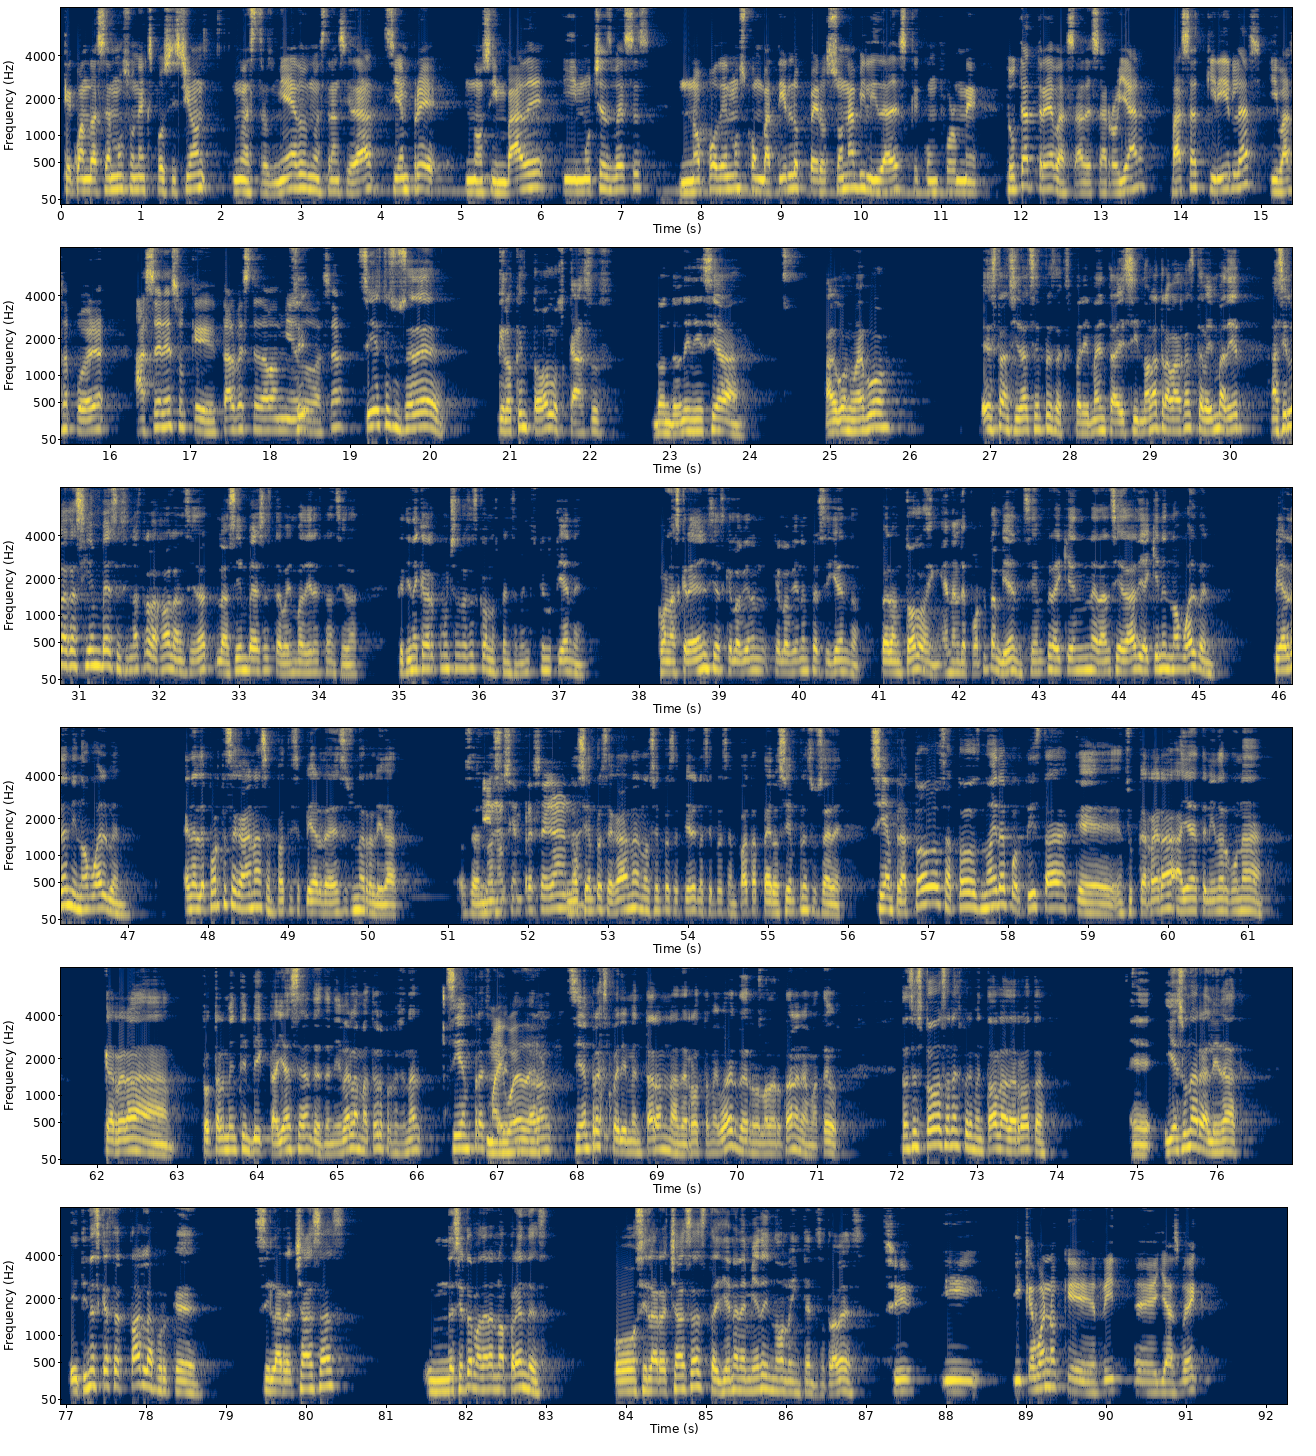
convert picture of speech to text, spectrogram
que cuando hacemos una exposición, nuestros miedos, nuestra ansiedad siempre nos invade y muchas veces no podemos combatirlo, pero son habilidades que conforme tú te atrevas a desarrollar, vas a adquirirlas y vas a poder hacer eso que tal vez te daba miedo hacer. Sí, esto sucede creo que en todos los casos donde uno inicia algo nuevo, esta ansiedad siempre se experimenta y si no la trabajas te va a invadir. Así lo hagas 100 veces, si no has trabajado la ansiedad, las 100 veces te va a invadir esta ansiedad. Que tiene que ver muchas veces con los pensamientos que uno tiene, con las creencias que lo vienen, que lo vienen persiguiendo. Pero en todo, en, el deporte también, siempre hay quien le da ansiedad y hay quienes no vuelven. Pierden y no vuelven. En el deporte se gana, se empata y se pierde, esa es una realidad. O sea, no, no siempre se gana. No siempre se gana, no siempre se pierde, no siempre se empata, pero siempre sucede siempre, a todos, a todos. No hay deportista que en su carrera haya tenido alguna carrera totalmente invicta, ya sean desde nivel amateur o profesional, siempre experimentaron, siempre experimentaron la derrota. Mayweather la derrotaron en amateur. Entonces todos han experimentado la derrota. Eh, y es una realidad. Y tienes que aceptarla porque si la rechazas, de cierta manera no aprendes. O si la rechazas, te llena de miedo y no lo intentes otra vez. Sí, y, y qué bueno que Rit eh, Yazbek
